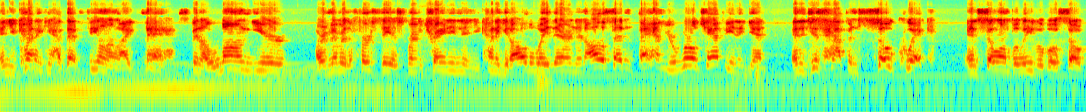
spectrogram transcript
and you kind of have that feeling like, man, it's been a long year. I remember the first day of spring training, and you kind of get all the way there, and then all of a sudden, bam, you're world champion again, and it just happened so quick and so unbelievable. So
